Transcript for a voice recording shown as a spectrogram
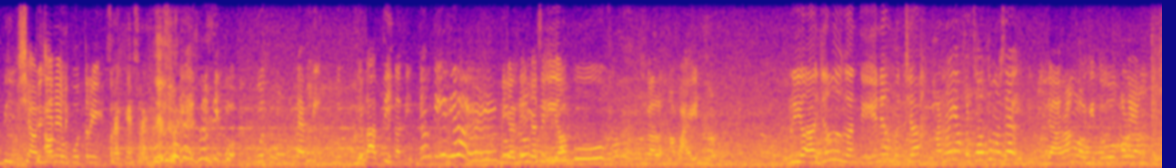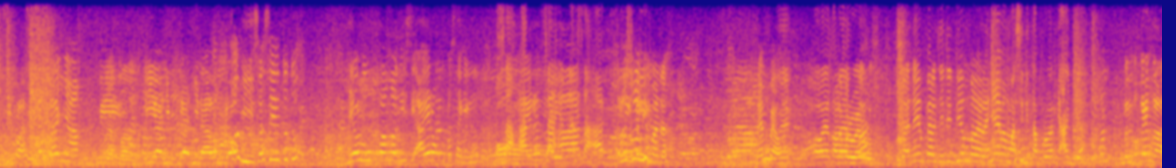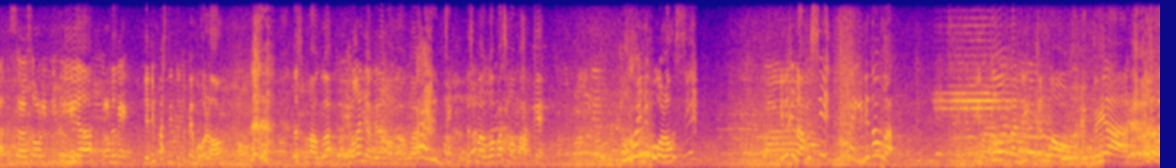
bubi shout Jadi out ini to. Putri. Sreke sreke. terus si bu Bu Tati Bu tati. Gantiin ya digantiin gak sih? Iya bu. enggak lah ngapain? Lia aja ngegantiin yang pecah. karena yang pecah tuh maksudnya jarang loh gitu. Kalau yang si plastik kan banyak. Di iya di di dalam kok bisa sih itu tuh? Dia lupa nggak ngisi air waktu pas lagi ngup Saat, akhirnya China saat. terus lu gimana nempel Oh ya kalau Tupperware lu? nggak nempel jadi dia melelehnya emang masih di tupperware-nya aja. cuman bentuknya nggak sesolid itu gitu Iya. lembek Terus- Jadi pas ditutup ya bolong. Terus emak gua, gua kan nggak bilang ke emak gua. Terus emak gua pas mau pakai, loh kok ini bolong sih? Ini kenapa sih? Kok kayak gini tau nggak? Itu tadi kan mau itu ya.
